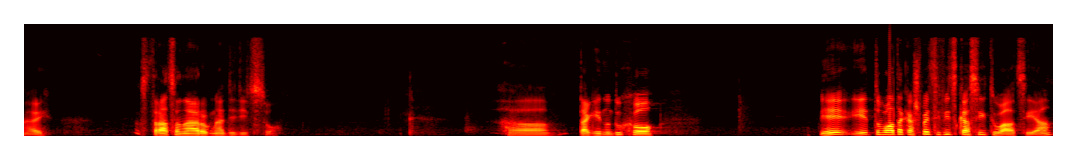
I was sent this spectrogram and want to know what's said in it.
Hej. Stráca nárok na dedičstvo. Uh, tak jednoducho, je, je, to bola taká špecifická situácia,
